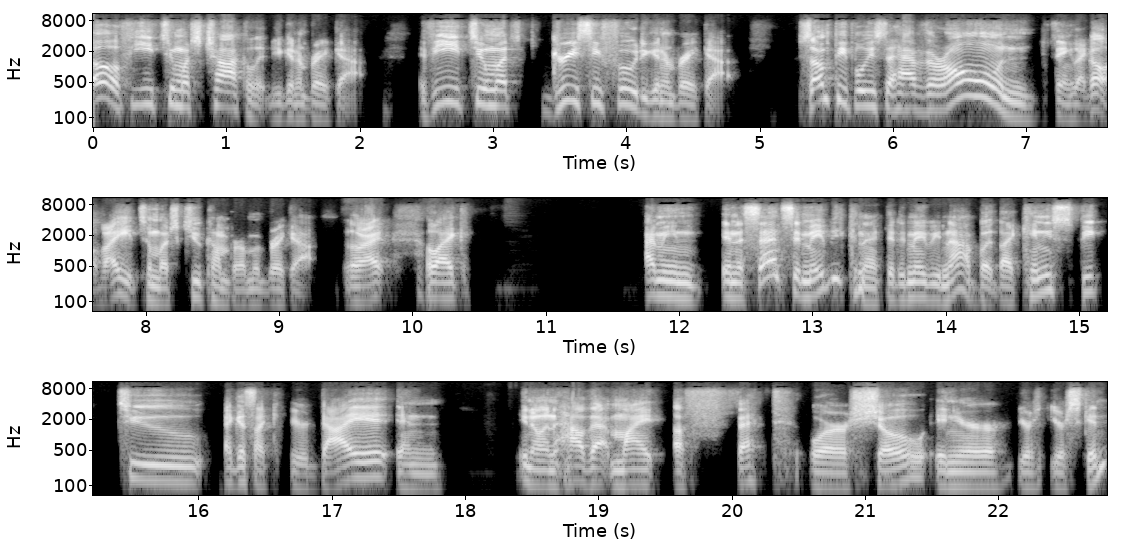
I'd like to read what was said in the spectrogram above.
Oh, if you eat too much chocolate, you're going to break out. If you eat too much greasy food, you're going to break out. Some people used to have their own thing, like, oh, if I eat too much cucumber, I'm going to break out. All right. Like, I mean, in a sense, it may be connected, it may be not, but like, can you speak to, I guess, like your diet and, you know, and how that might affect or show in your your your skin?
